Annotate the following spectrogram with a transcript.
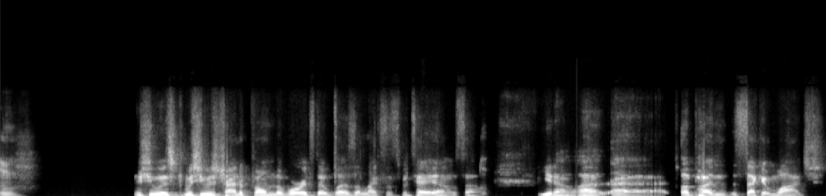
Mm. She was when she was trying to form the words that was Alexis Mateo. So, you know, uh, uh, upon the second watch,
